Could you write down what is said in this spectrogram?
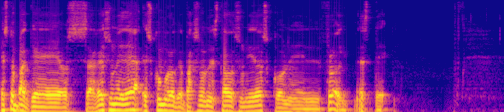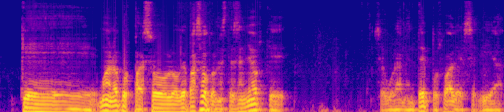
Esto para que os hagáis una idea es como lo que pasó en Estados Unidos con el Floyd, este. Que, bueno, pues pasó lo que pasó con este señor, que seguramente, pues vale, sería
